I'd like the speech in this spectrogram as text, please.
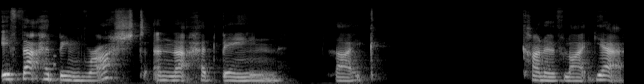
if that had been rushed and that had been like kind of like, yeah,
